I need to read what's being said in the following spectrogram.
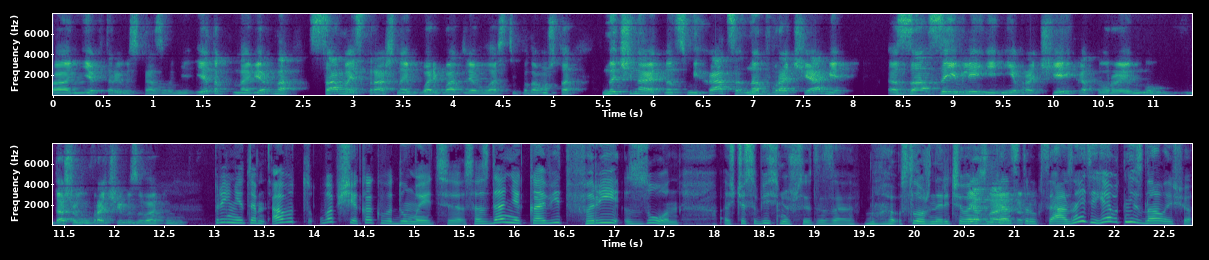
э, некоторые высказывания. И это, наверное, самая страшная борьба для власти, потому что начинают надсмехаться над врачами за заявления не врачей, которые, ну, даже у врачей вызывают улыбку. Принято. А вот вообще, как вы думаете, создание ковид-фри зон, сейчас объясню, что это за сложная речевая конструкция. Это. А, знаете, я вот не знала еще.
